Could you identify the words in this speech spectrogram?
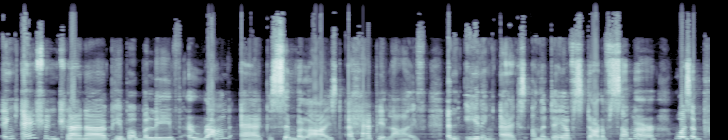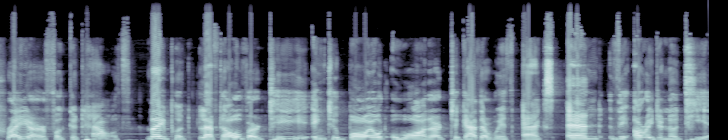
In ancient China, people believed a round egg symbolized a happy life, and eating eggs on the day of start of summer was a prayer for good health. They put leftover tea into boiled water together with eggs, and the original tea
